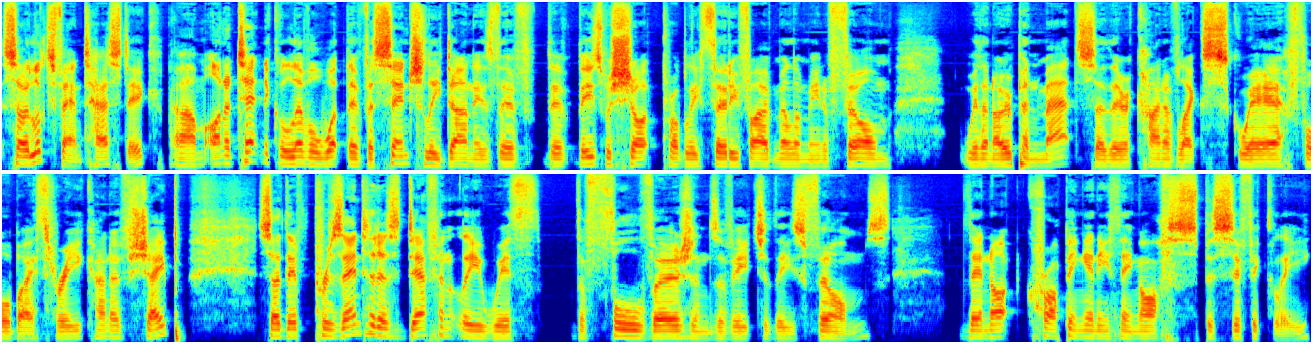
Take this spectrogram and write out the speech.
So it looks fantastic. Um, on a technical level, what they've essentially done is they've, they've these were shot probably 35 millimeter film with an open matte, so they're kind of like square four by three kind of shape. So they've presented us definitely with the full versions of each of these films. They're not cropping anything off specifically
